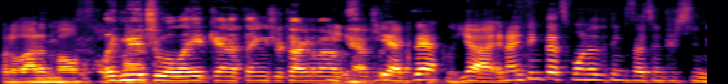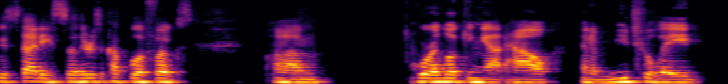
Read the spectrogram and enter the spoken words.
But a lot of them also like mutual aid kind of things you're talking about. Yeah, yeah, exactly. Yeah, and I think that's one of the things that's interesting to study. So there's a couple of folks um, who are looking at how kind of mutual aid,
